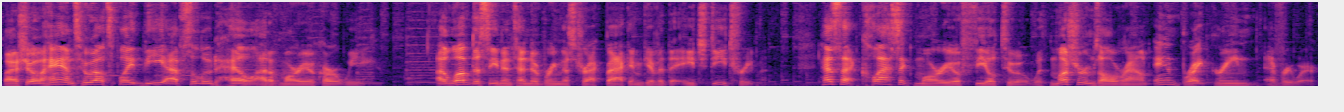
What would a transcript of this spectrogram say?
By a show of hands, who else played the absolute hell out of Mario Kart Wii? I love to see Nintendo bring this track back and give it the HD treatment. It has that classic Mario feel to it with mushrooms all around and bright green everywhere.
